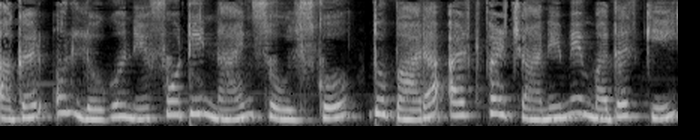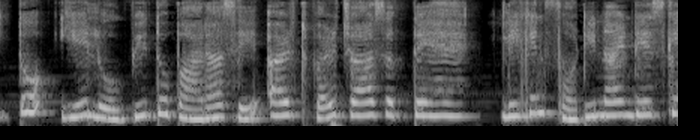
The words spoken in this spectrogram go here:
अगर उन लोगों ने 49 सोल्स को दोबारा अर्थ पर जाने में मदद की तो ये लोग भी दोबारा से अर्थ पर जा सकते हैं। लेकिन 49 डेज़ के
